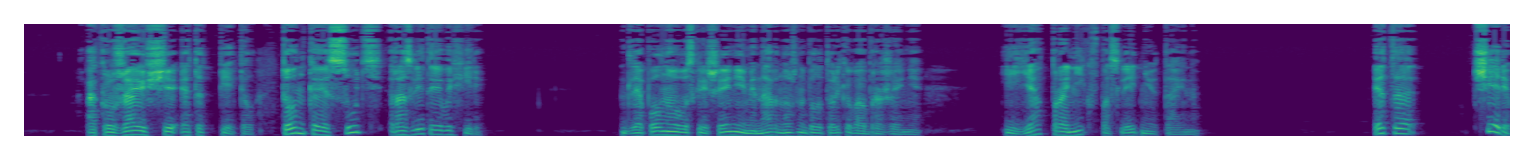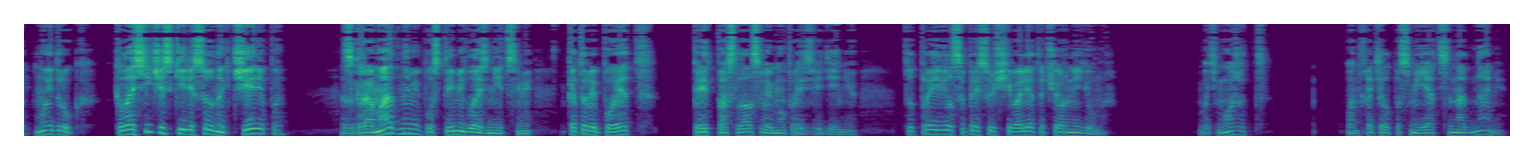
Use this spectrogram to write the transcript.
окружающее этот пепел, тонкая суть, разлитая в эфире? Для полного воскрешения Минар нужно было только воображение, и я проник в последнюю тайну. Это череп, мой друг, классический рисунок черепа, с громадными пустыми глазницами, который поэт предпослал своему произведению. Тут проявился присущий Валету черный юмор. Быть может, он хотел посмеяться над нами.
